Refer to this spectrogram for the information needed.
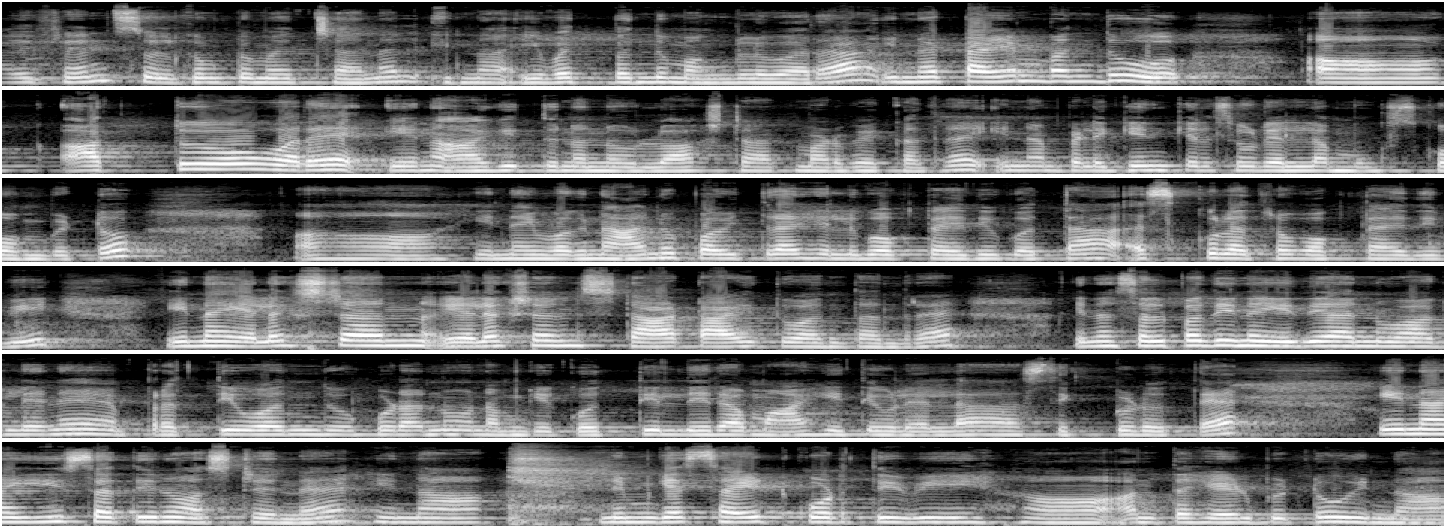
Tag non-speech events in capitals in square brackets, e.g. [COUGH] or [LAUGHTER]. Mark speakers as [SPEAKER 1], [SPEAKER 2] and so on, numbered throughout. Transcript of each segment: [SPEAKER 1] Hi friends welcome to my channel ಇನ್ನು ಇವತ್ತು ಬಂದು ಮಂಗಳವಾರ. ಇನ್ನು ಟೈಮ್ ಬಂದು ಹತ್ತೂವರೆ ಏನೋ ಆಗಿತ್ತು ನಾನು ವ್ಲಾಗ್ ಸ್ಟಾರ್ಟ್ ಮಾಡಬೇಕಾದ್ರೆ. ಇನ್ನು ಬೆಳಗಿನ ಕೆಲಸಗಳೆಲ್ಲ ಮುಗಿಸ್ಕೊಂಡ್ಬಿಟ್ಟು ಆ, ಇನ್ನು ಇವಾಗ ನಾನು ಪವಿತ್ರ ಎಲ್ಲಿಗೆ ಹೋಗ್ತಾ ಇದ್ದೀವಿ ಗೊತ್ತಾ? ಸ್ಕೂಲ್ ಹತ್ರ ಹೋಗ್ತಾ ಇದ್ದೀವಿ ಇನ್ನು ಎಲೆಕ್ಷನ್ ಎಲೆಕ್ಷನ್ ಸ್ಟಾರ್ಟ್ ಆಯಿತು ಅಂತಂದರೆ ಇನ್ನು ಸ್ವಲ್ಪ ದಿನ ಇದೆ ಅನ್ನುವಾಗಲೇ ಪ್ರತಿಯೊಂದು ಕೂಡ ನಮಗೆ ಗೊತ್ತಿಲ್ಲದಿರೋ ಮಾಹಿತಿಗಳೆಲ್ಲ ಸಿಕ್ಬಿಡುತ್ತೆ. ಇನ್ನು ಈ ಸತಿನೂ ಅಷ್ಟೇ ಇನ್ನು ನಿಮಗೆ ಸೈಟ್ ಕೊಡ್ತೀವಿ ಅಂತ ಹೇಳಿಬಿಟ್ಟು ಇನ್ನು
